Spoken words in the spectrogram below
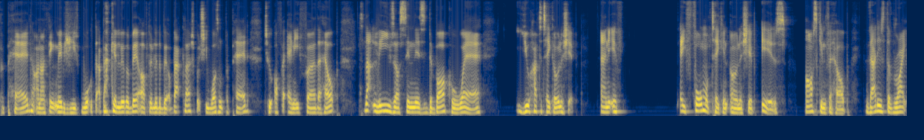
prepared, and I think maybe she's walked that back a little bit after a little bit of backlash, but she wasn't prepared to offer any further help. So that leaves us in this debacle where you have to take ownership. And if a form of taking ownership is asking for help, that is the right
